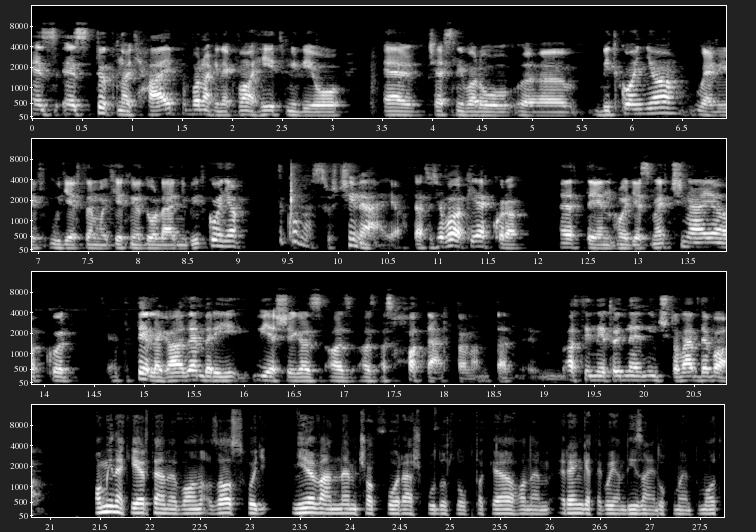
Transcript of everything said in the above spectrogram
ez, ez tök nagy hype, van, akinek van 7 millió elcseszni való uh, bitcoinja, vagy úgy értem, hogy 7 millió dollárnyi bitcoinja, hát akkor basszus, csinálja. Tehát, hogyha valaki ekkora ettén, hogy ezt megcsinálja, akkor hát tényleg az emberi ügyesség az, az, az, az határtalan. Tehát azt hinnéd, hogy ne, nincs tovább, de van. Aminek értelme van, az az, hogy nyilván nem csak forráskódot loptak el, hanem rengeteg olyan design dokumentumot,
